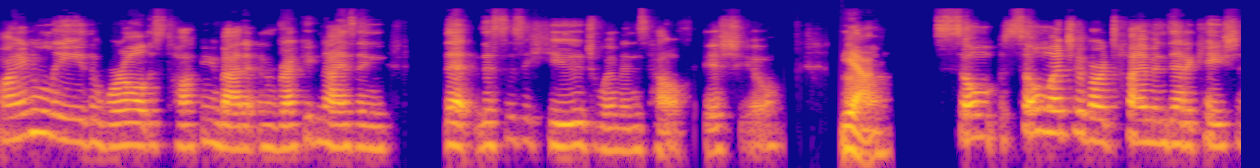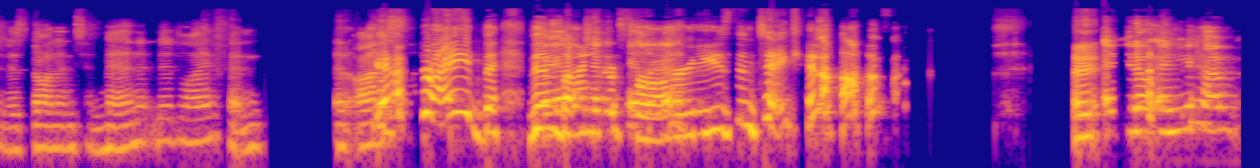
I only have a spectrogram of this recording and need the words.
finally the world is talking about it and recognizing that this is a huge women's health issue. Yeah. Um, so so much of our time and dedication has gone into men at midlife and and honestly, yeah, right. The, them buying their Ferraris and taking off and, you know, and you have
